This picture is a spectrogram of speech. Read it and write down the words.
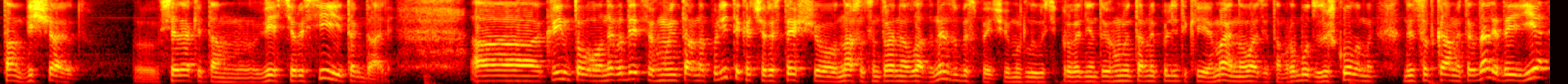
там віщають всілякі там вісті Росії і так далі. Крім того, не ведеться гуманітарна політика через те, що наша центральна влада не забезпечує можливості проведення гуманітарної політики. Я маю на увазі там роботу зі школами, дитсадками і так далі, де є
